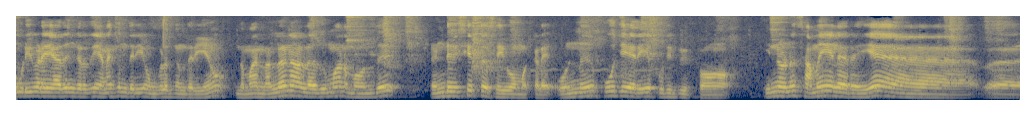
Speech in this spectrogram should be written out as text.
முடிவடையாதுங்கிறது எனக்கும் தெரியும் உங்களுக்கும் தெரியும். இந்த மாதிரி நல்ல நாள் அதுமா நம்ம வந்து ரெண்டு விஷயத்த செய்வோம் மக்களே. ஒன்று பூஜை அறையை புதுப்பிப்போம். இன்னொன்று சமையலறைய அஹ்,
